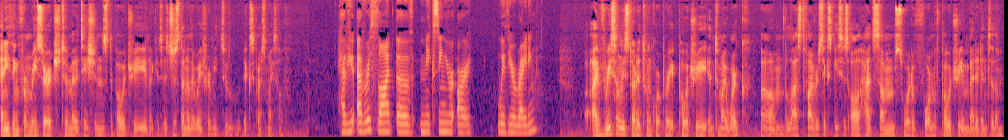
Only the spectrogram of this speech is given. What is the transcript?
Anything from research to meditations to poetry. Like it's it's just another way for me to express myself. Have you ever thought of mixing your art with your writing? I've recently started to incorporate poetry into my work. Um, the last five or six pieces all had some sort of form of poetry embedded into them.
